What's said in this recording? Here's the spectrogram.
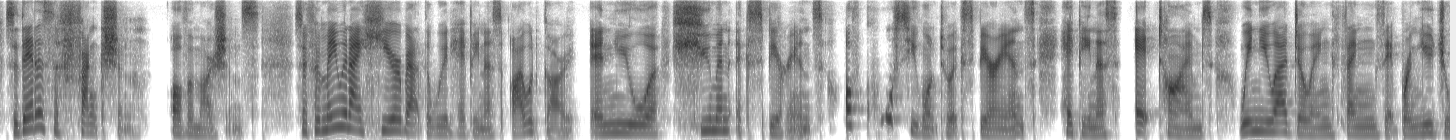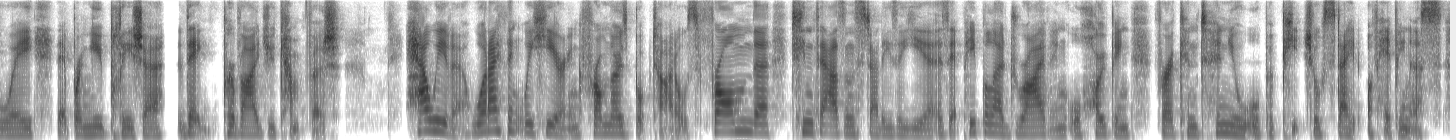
So that is the function of emotions. So for me, when I hear about the word happiness, I would go, in your human experience, of course you want to experience happiness at times when you are doing things that bring you joy, that bring you pleasure, that provide you comfort. However, what I think we're hearing from those book titles, from the 10,000 studies a year, is that people are driving or hoping for a continual or perpetual state of happiness.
